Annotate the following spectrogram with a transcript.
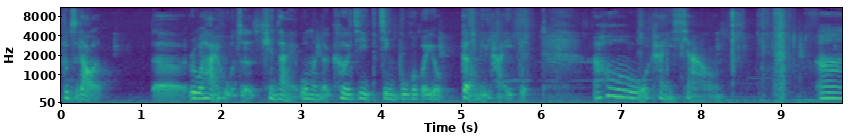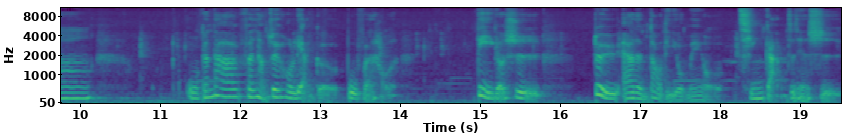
不知道的。呃，如果他还活着，现在我们的科技进步会不会又更厉害一点？然后我看一下哦，嗯，我跟大家分享最后两个部分好了。第一个是对于 Adam 到底有没有情感这件事。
